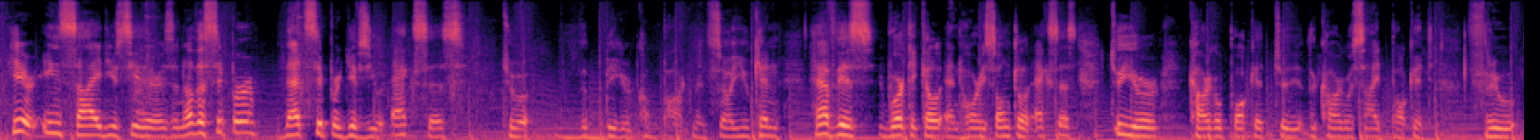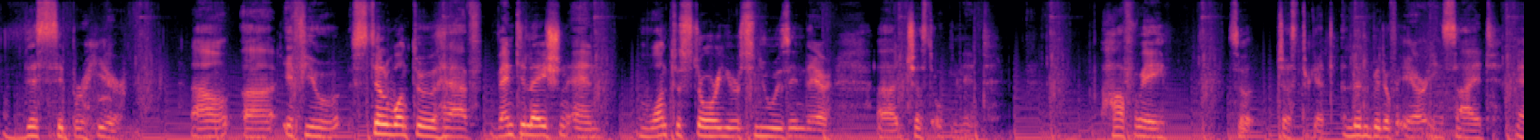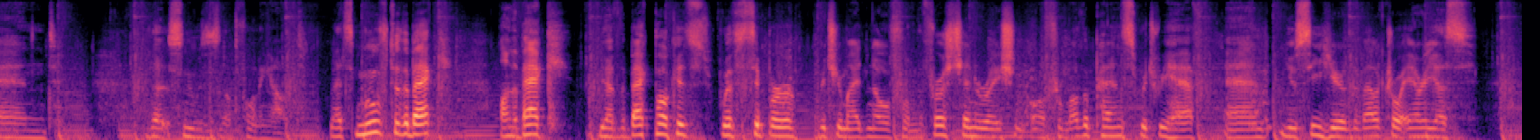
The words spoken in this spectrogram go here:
Here inside you see there is another zipper. That zipper gives you access to the bigger compartment. So you can have this vertical and horizontal access to your cargo pocket, to the cargo side pocket through this zipper here. Now, uh, if you still want to have ventilation and want to store your snus in there, uh, just open it halfway. So just to get a little bit of air inside and the snus is not falling out. Let's move to the back. On the back, you have the back pockets with zipper, which you might know from the first generation or from other pants which we have. And you see here the Velcro areas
